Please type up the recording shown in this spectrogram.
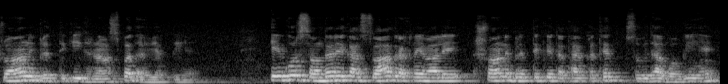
श्वान वृत्ति की घृणास्पद अभिव्यक्ति है। एक और सौंदर्य का स्वाद रखने वाले श्वान वृत्ति के तथा कथित सुविधा भोगी हैं,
